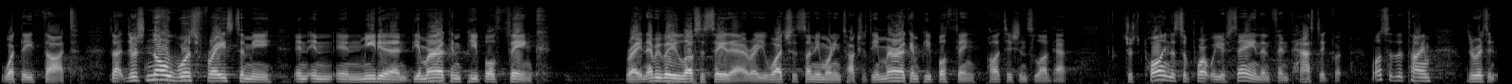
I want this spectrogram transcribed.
what they thought. So there's no worse phrase to me in, in, in media than the American people think, right? And everybody loves to say that, right? You watch the Sunday morning talk shows, the American people think. Politicians love that. There's polling to support what you're saying, then fantastic. But most of the time, there isn't.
